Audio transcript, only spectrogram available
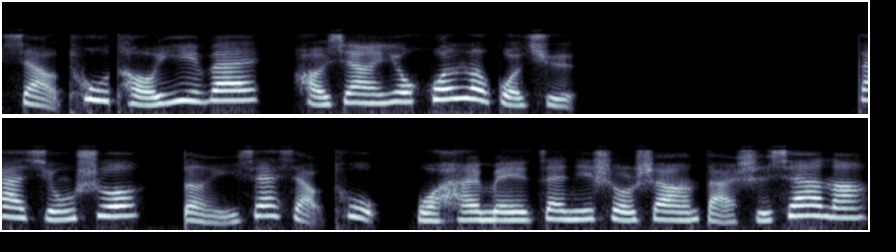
小兔头一歪，好像又昏了过去。大熊说：“等一下，小兔，我还没在你手上打十下呢。”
